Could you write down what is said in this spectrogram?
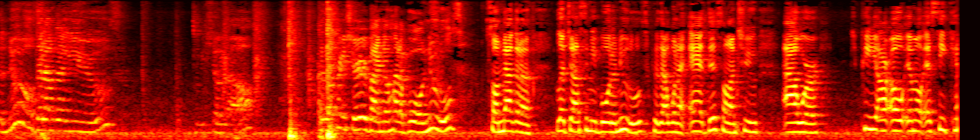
the noodles that I'm gonna use, let me show y'all, because I'm pretty sure everybody know how to boil noodles. So I'm not gonna let y'all see me boil the noodles because I wanna add this onto our P-R-O-M-O-S-T-K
